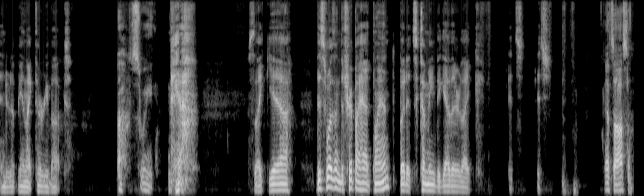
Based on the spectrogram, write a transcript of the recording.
ended up being like 30 bucks. oh sweet. Yeah. It's like, yeah, this wasn't the trip I had planned, but it's coming together like it's it's That's awesome.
